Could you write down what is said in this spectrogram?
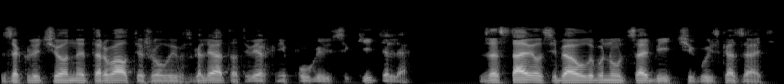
Заключенный оторвал тяжелый взгляд от верхней пуговицы кителя, заставил себя улыбнуться обидчику и сказать,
